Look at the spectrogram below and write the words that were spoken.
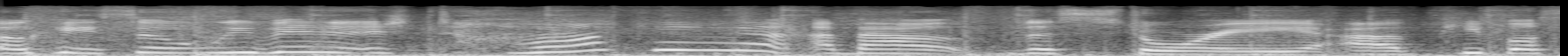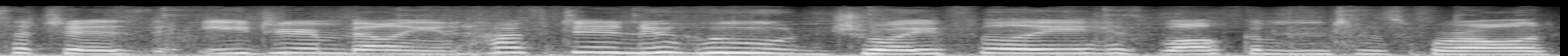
Okay, so we've been talking about the story of people such as Adrienne Bailey Houghton, who joyfully has welcomed into this world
